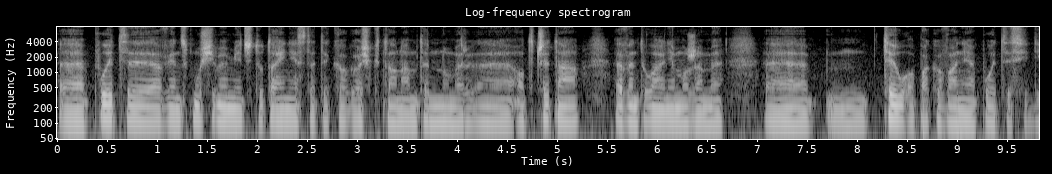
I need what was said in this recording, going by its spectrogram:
e, płyty, a więc musimy mieć tutaj niestety kogoś, kto nam ten numer e, odczyta. Ewentualnie możemy e, tył opakowania płyty CD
